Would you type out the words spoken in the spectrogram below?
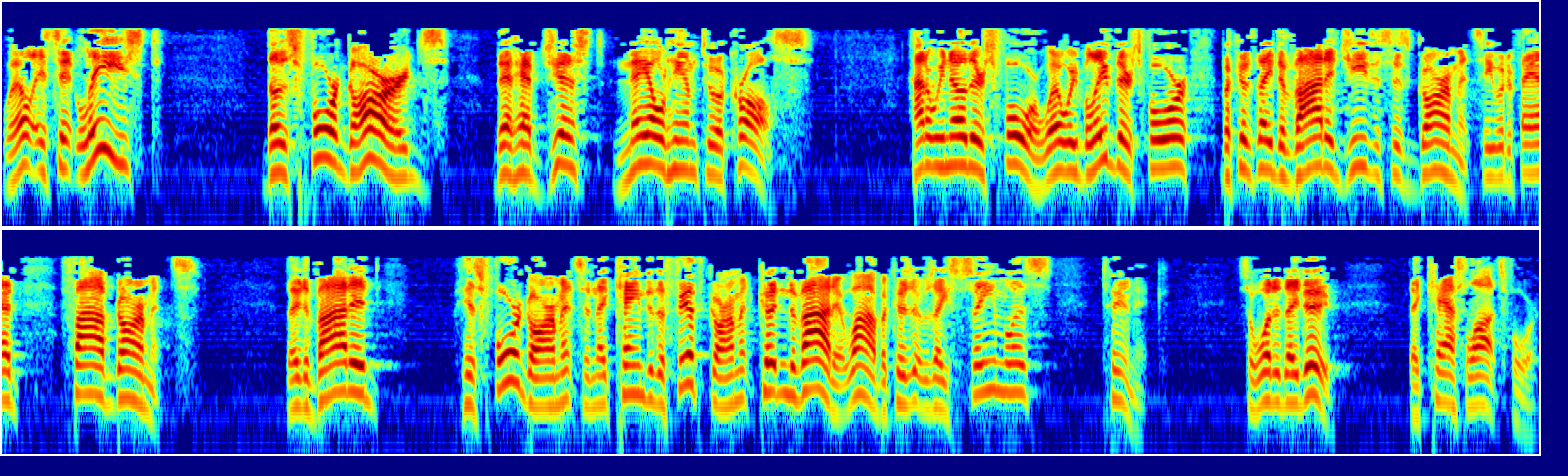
Well, it's at least those four guards that have just nailed him to a cross. How do we know there's four? Well, we believe there's four because they divided Jesus' garments. He would have had five garments. They divided his four garments and they came to the fifth garment, couldn't divide it. Why? Because it was a seamless tunic. So what did they do? They cast lots for it.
